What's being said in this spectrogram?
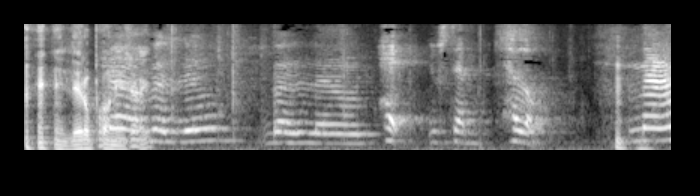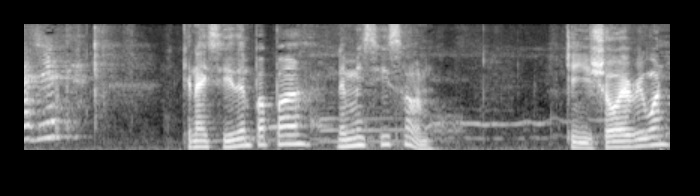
Little ponies, right? Balloon, balloon. Hey, you said hello. Magic. Can I see them, Papa? Let me see some. Can you show everyone?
